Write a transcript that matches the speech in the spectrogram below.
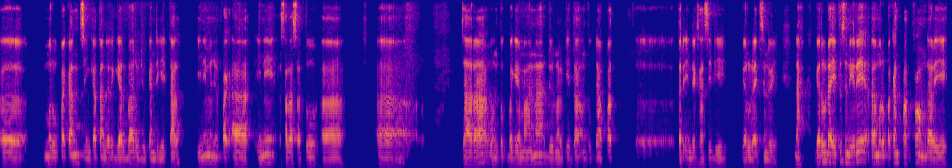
uh, merupakan singkatan dari Garba Rujukan Digital. Ini uh, ini salah satu uh, uh, cara untuk bagaimana jurnal kita untuk dapat uh, terindeksasi di Garuda itu sendiri. Nah, Garuda itu sendiri uh, merupakan platform dari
